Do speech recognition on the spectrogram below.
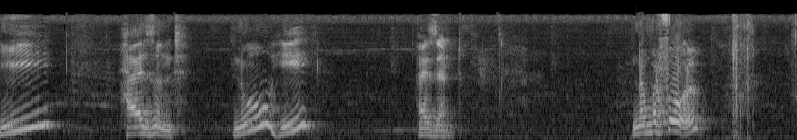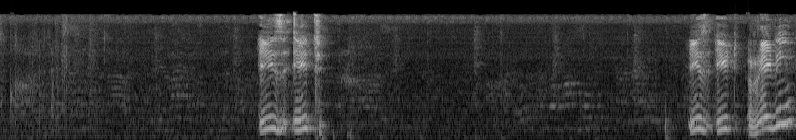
he hasn't. No he hasn't. Number 4 is it is it raining?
